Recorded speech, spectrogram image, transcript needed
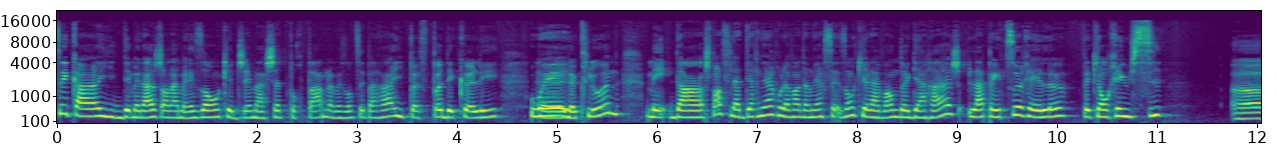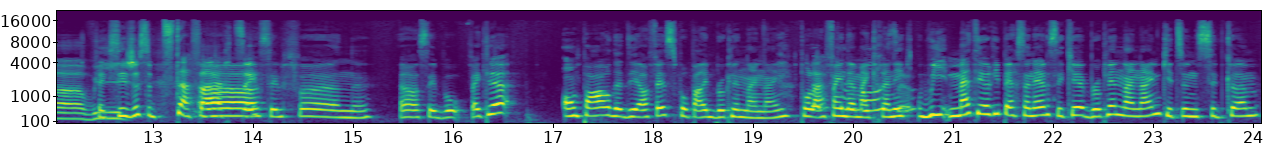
sais, quand ils déménagent dans la maison que Jim achète pour Pam, la maison de ses parents, ils peuvent pas décoller euh, Oui. le clown. Mais dans, je pense, la dernière ou l'avant-dernière saison qu'il y a la vente de garage, la peinture est là. Fait qu'ils ont réussi. Ah, oui. Fait que c'est juste une petite affaire, Ah, tu sais. c'est le fun. Ah, c'est beau. Fait que là, on part de The Office pour parler de Brooklyn Nine-Nine pour la fin de ma chronique. Oui, ma théorie personnelle, c'est que Brooklyn Nine-Nine, qui est une sitcom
